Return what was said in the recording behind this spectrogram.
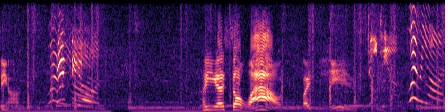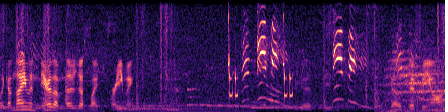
Jolteon. How are you guys so loud? Like, jeez. Like, I'm not even near them, they're just like screaming. Got, these, we got a Vipion.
